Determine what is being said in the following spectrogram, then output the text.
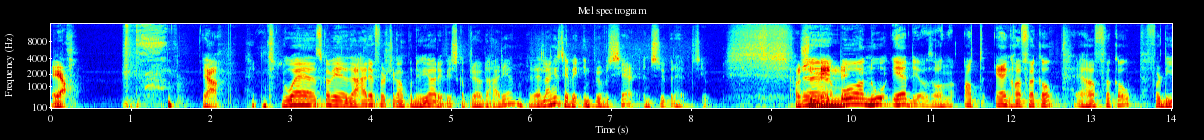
Ja. Ja. Nå er, skal vi, det her er første gang på nyåret vi skal prøve det her igjen. Det er lenge siden vi har improvisert en superhelt. Min Eh, og nå er det jo sånn at jeg har fucka opp. Jeg har fucka opp fordi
